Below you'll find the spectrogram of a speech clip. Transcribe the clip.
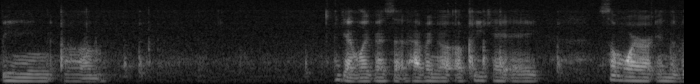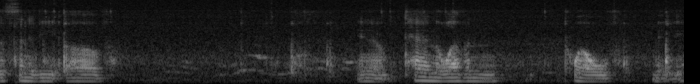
being, um, again, like I said, having a, a pKa somewhere in the vicinity of, you know, 10, 11, 12, maybe.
